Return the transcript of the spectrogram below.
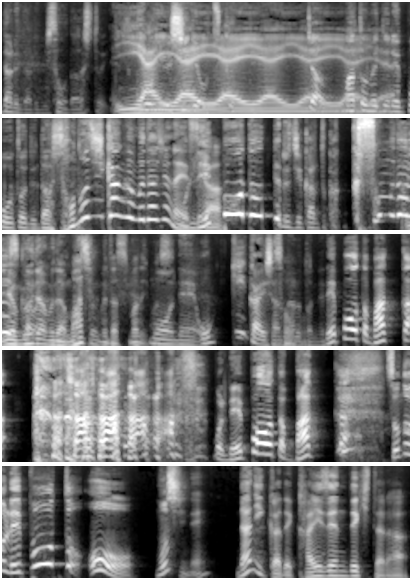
誰々に相談しといて。いやいやいやや。いやいやいじゃあやいや。まとめてレポートで出す。その時間が無駄じゃないですか。レポート打ってる時間とかクソ無駄いや、ですから。無駄無駄。マジ無駄です。マジ。もうね、大きい会社になるとね、レポートばっか。もうレポートばっか。そのレポートを、もしね、何かで改善できたら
